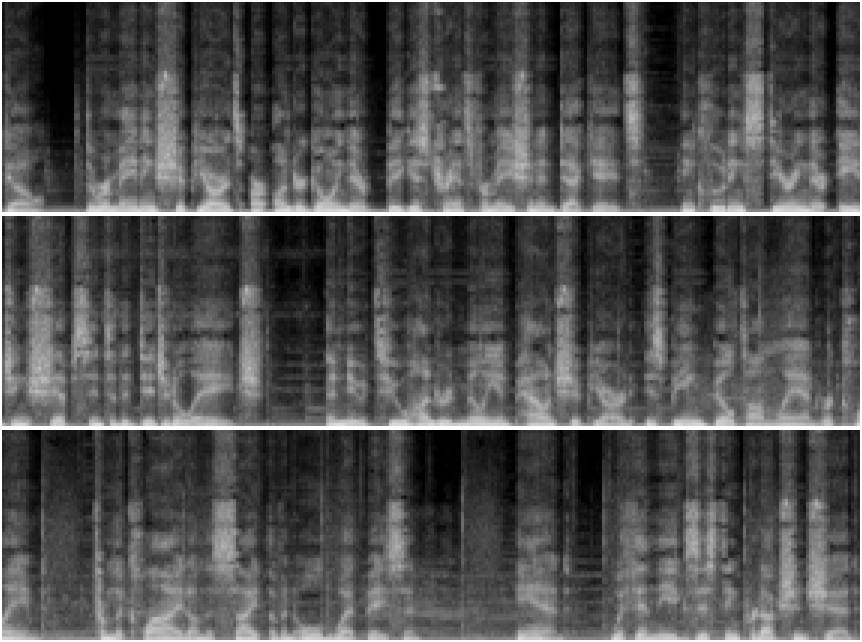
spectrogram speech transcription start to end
Glasgow, the remaining shipyards are undergoing their biggest transformation in decades, including steering their aging ships into the digital age. A new 200 million pound shipyard is being built on land reclaimed from the Clyde on the site of an old wet basin. And, within the existing production shed,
